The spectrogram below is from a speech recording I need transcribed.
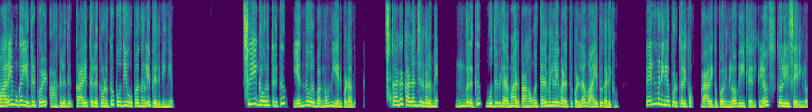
மறைமுக எதிர்ப்புகள் ஆகலது கலைத்துறையில் உங்களுக்கு புதிய ஒப்பந்தங்களை பெறுவீங்க. சுய கௌரவத்திற்கு எந்த ஒரு பங்கமும் ஏற்படாது. சக கலைஞர்களுமே உங்களுக்கு உதவிகரமா இருப்பாங்க. உங்க திறமைகளை வளர்த்துக்கொள்ள வாய்ப்பு கிடைக்கும். பெண்மணிகளை பொறுத்த வரைக்கும் வேலைக்கு போறீங்களோ வீட்டுல இருக்கீங்களோ தொழில் செய்றீங்களோ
